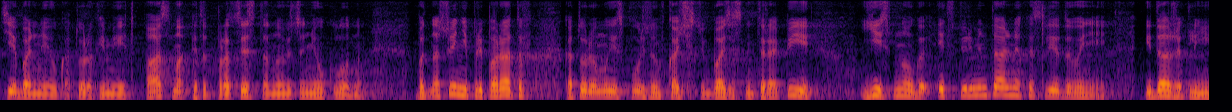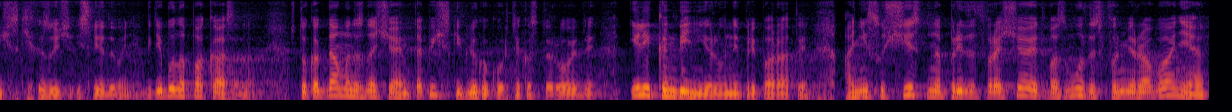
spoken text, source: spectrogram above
те больные, у которых имеет астма, этот процесс становится неуклонным. В отношении препаратов, которые мы используем в качестве базисной терапии, есть много экспериментальных исследований и даже клинических исследований, где было показано, что когда мы назначаем топические глюкокортикостероиды или комбинированные препараты, они существенно предотвращают возможность формирования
